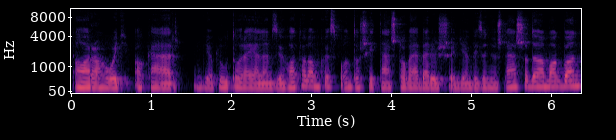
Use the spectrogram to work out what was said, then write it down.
arra, hogy akár ugye a Plutóra jellemző hatalomközpontosítás tovább erősödjön bizonyos társadalmakban,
